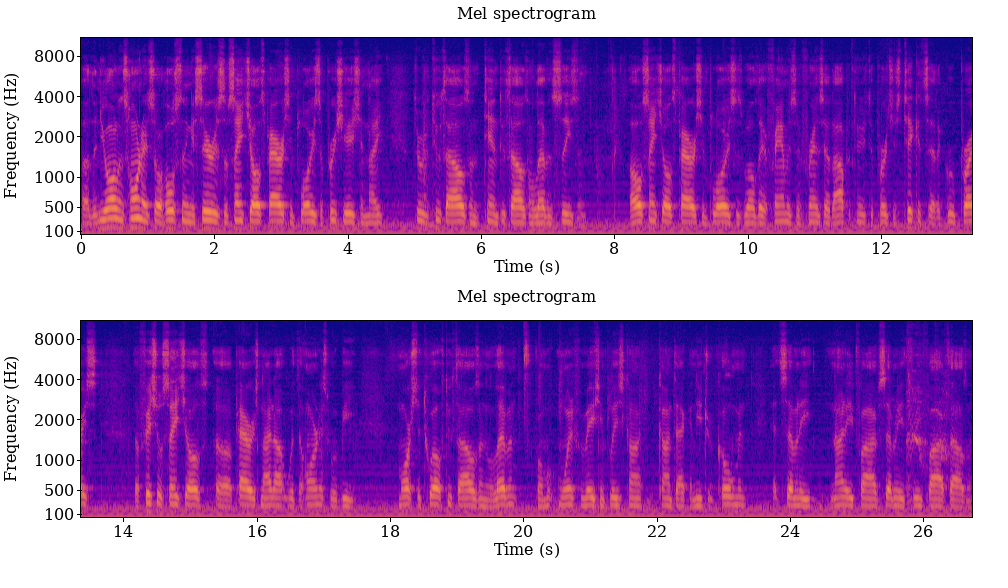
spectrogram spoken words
Uh, The New Orleans Hornets are hosting a series of St. Charles Parish Employees Appreciation Night through the 2010-2011 season. All St. Charles Parish employees, as well as their families and friends, have the opportunity to purchase tickets at a group price. The official St. Charles uh, Parish Night Out with the Hornets will be March the 12th, 2011. For more information, please con- contact Anitra Coleman at 78985-7835,000.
